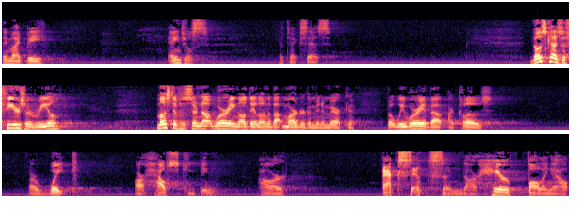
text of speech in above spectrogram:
They might be angels, the text says. Those kinds of fears are real. Most of us are not worrying all day long about martyrdom in America, but we worry about our clothes, our weight, our housekeeping, our accents, and our hair falling out.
